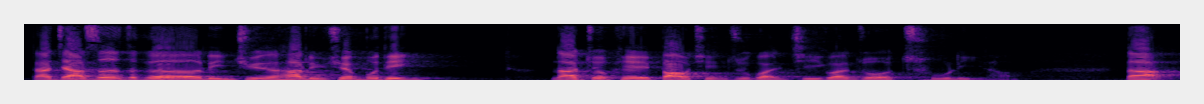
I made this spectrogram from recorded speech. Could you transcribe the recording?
那假设这个邻居呢，他屡劝不听，那就可以报请主管机关做处理哈。那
